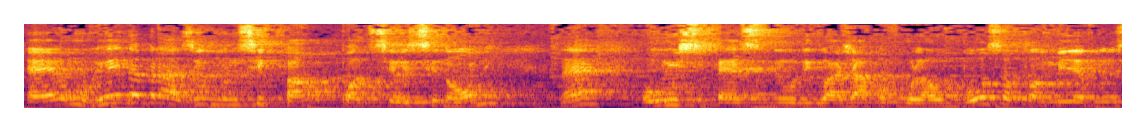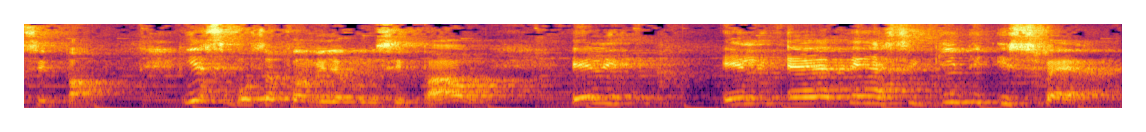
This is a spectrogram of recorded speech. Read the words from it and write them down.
é, o Renda Brasil Municipal, pode ser esse nome, né? ou uma espécie no linguajar popular, o Bolsa Família Municipal. E esse Bolsa Família Municipal, ele ele é, tem a seguinte esfera,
